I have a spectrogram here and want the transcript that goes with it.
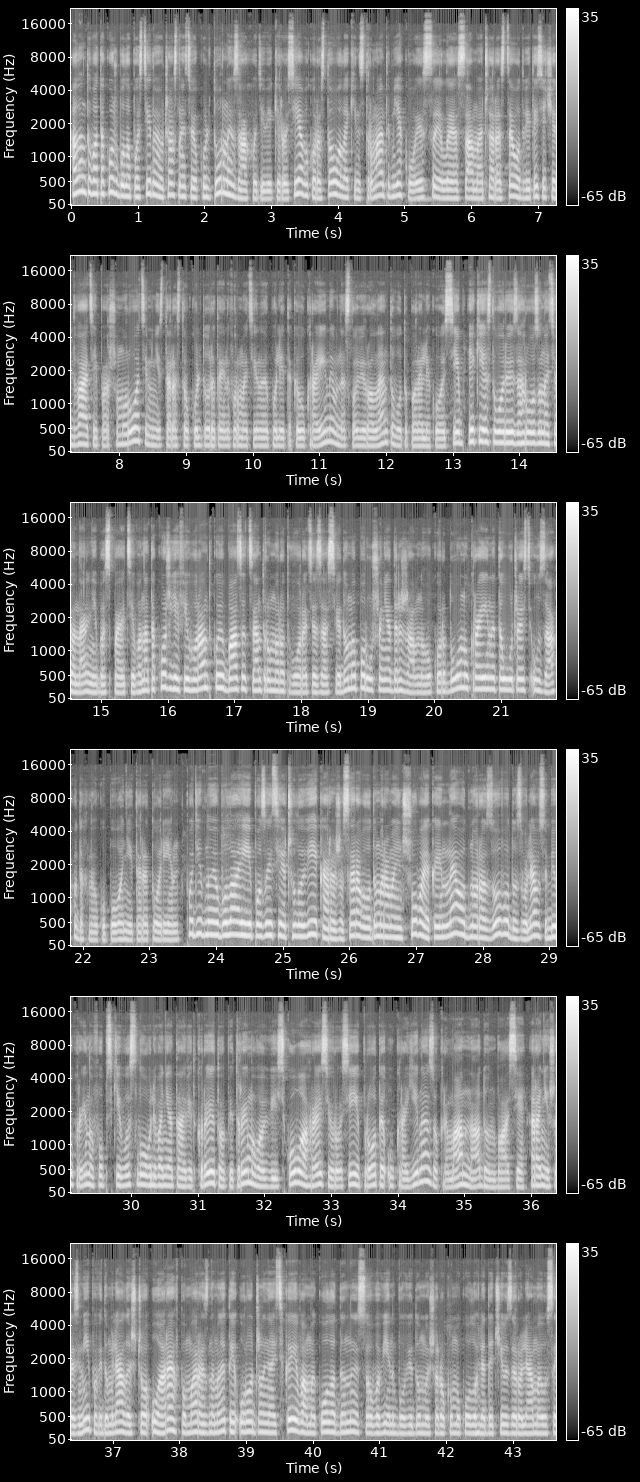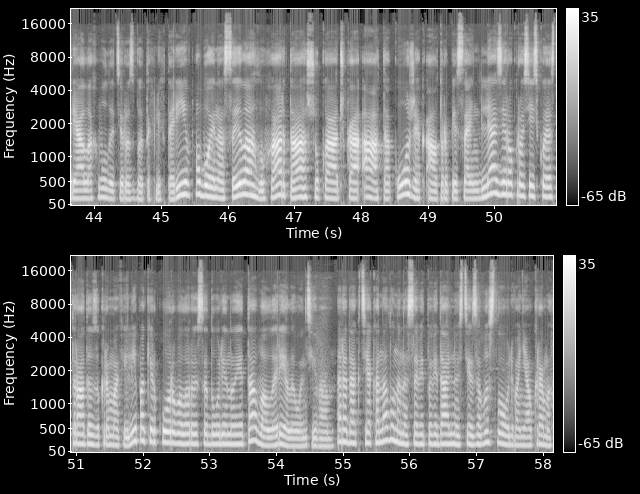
Алентова також була постійною учасницею культурних заходів, які Росія використовувала як інструмент м'якої сили. Саме через це у 2021 році Міністерство культури та інформаційної політики України внесло Віру Алентову до переліку осіб, які створюють загрозу національній безпеці. Вона також є фігуранткою бази центру миротворець за свідоме порушення державного кордону України та участь у заходах на окупованій території. Подібною була і позиція чоловіка, режисера Володимира Меншова, який неодноразово дозволяв собі українофобські висловлювання та відкрито підтримував військову агресію Росії проти України, зокрема на Донбасі. Раніше змі повідомляли, що у РФ помер знаменитий уродженець Києва Микола Денисов. Він був відомий широкому колу глядачів за ролями у серіалах Вулиці розбитих ліхтарів, Обойна сила, Глухар та Шукачка. А також як автор пісень для зірок російської естради, зокрема Філіпа Кіркорова, Лариси Доліної та Валерія Леонтьєва. Редакція каналу не несе відповідальності за висловлювання окремих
